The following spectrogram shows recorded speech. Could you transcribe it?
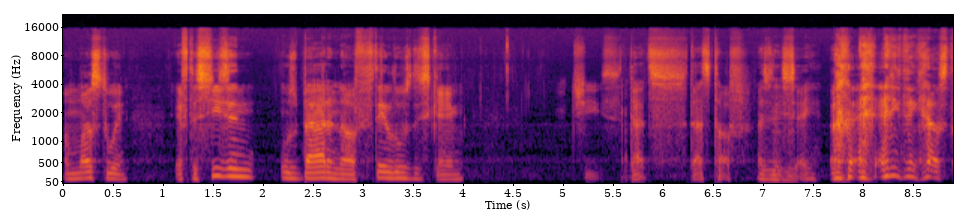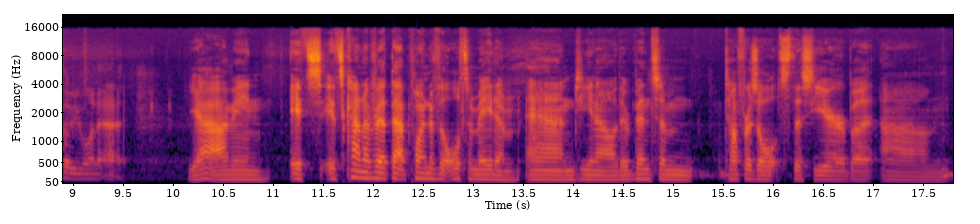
a must win. If the season was bad enough, if they lose this game, jeez, that's that's tough, as mm-hmm. they say. Anything else though you want to add? Yeah, I mean, it's it's kind of at that point of the ultimatum, and you know, there've been some tough results this year, but um,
